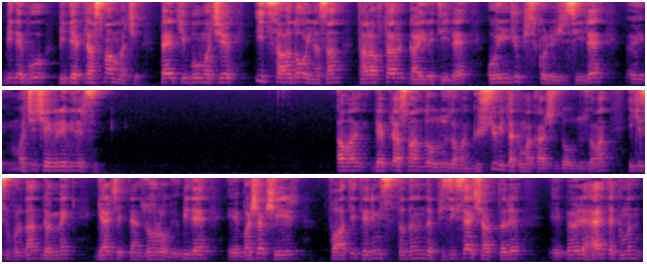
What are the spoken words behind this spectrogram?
Bir de bu bir deplasman maçı. Belki bu maçı iç sahada oynasan taraftar gayretiyle, oyuncu psikolojisiyle e, maçı çevirebilirsin. Ama deplasmanda olduğu zaman, güçlü bir takıma karşı da olduğu zaman 2-0'dan dönmek gerçekten zor oluyor. Bir de e, Başakşehir Fatih Terim stadının da fiziksel şartları e, böyle her takımın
